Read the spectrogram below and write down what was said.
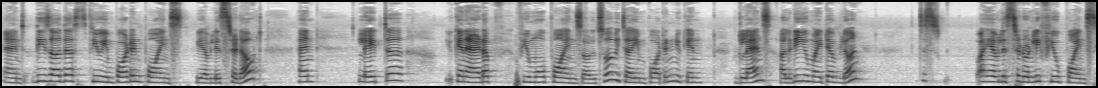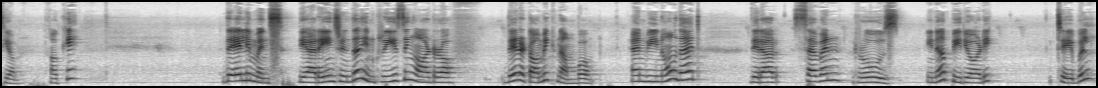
and these are the few important points we have listed out. And later you can add up few more points also which are important. You can glance. Already you might have learned. Just I have listed only few points here. Okay? The elements they are arranged in the increasing order of their atomic number. And we know that there are seven rows in a periodic table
